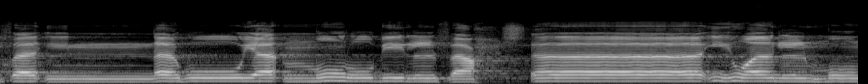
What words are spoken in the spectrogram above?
فانه يامر بالفحشاء والمنكر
